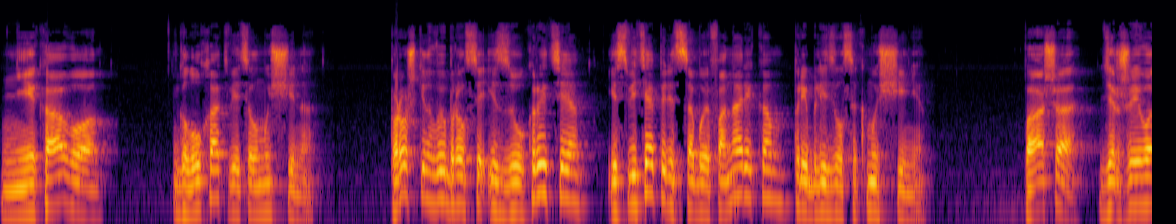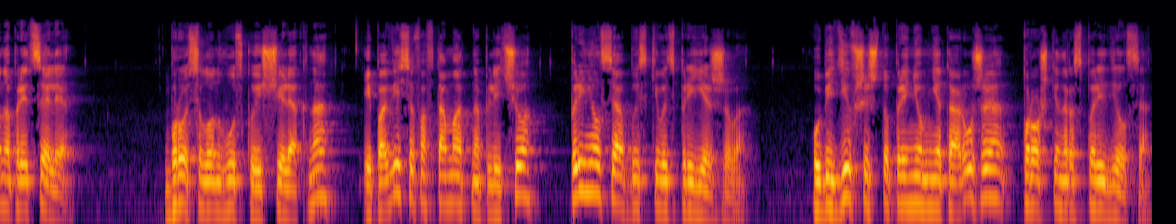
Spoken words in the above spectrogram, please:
«Никого», – глухо ответил мужчина. Прошкин выбрался из-за укрытия и, светя перед собой фонариком, приблизился к мужчине. «Паша, держи его на прицеле!» Бросил он в узкую щель окна и, повесив автомат на плечо, принялся обыскивать приезжего. Убедившись, что при нем нет оружия, Прошкин распорядился.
